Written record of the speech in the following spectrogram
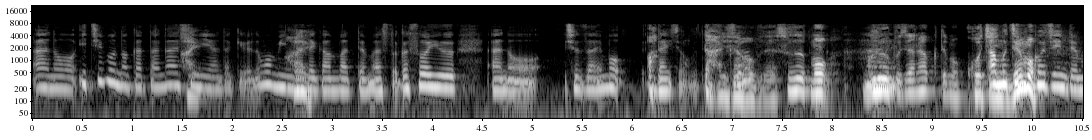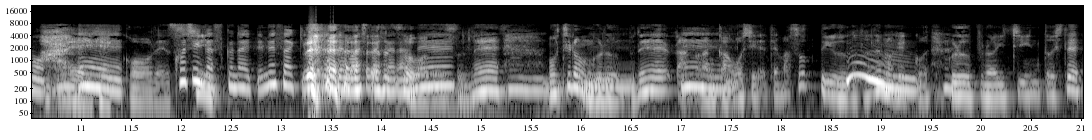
あの一部の方がシニアだけれども、みんなで頑張ってますとか、そういうあの取材も大丈夫ですか？大丈夫です。もう、はいグループじゃなくても個あ、人でも。もちろん個人でも。はい、ええ。結構です。し。個人が少ないってね、さっきおっしゃってましたからね。そうですね。もちろんグループで、あええ。のなんか教えてますっていう方でもうん結構、グループの一員として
